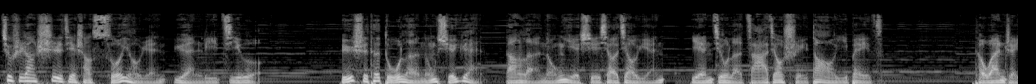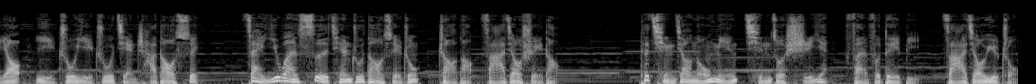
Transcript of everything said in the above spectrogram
就是让世界上所有人远离饥饿，于是他读了农学院，当了农业学校教员，研究了杂交水稻一辈子。他弯着腰，一株一株检查稻穗，在一万四千株稻穗中找到杂交水稻。他请教农民，勤做实验，反复对比，杂交育种，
